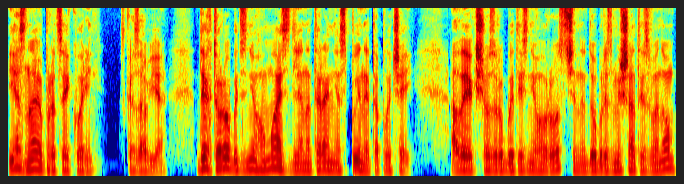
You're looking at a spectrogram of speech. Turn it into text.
Я знаю про цей корінь, сказав я. Дехто робить з нього мазь для натирання спини та плечей. Але якщо зробити з нього розчин і добре змішати з вином,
